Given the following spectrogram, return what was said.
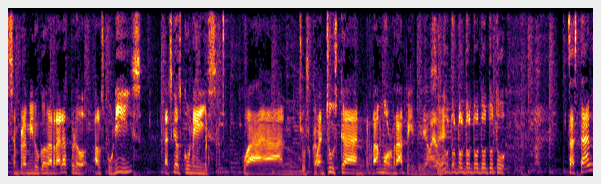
sempre miro coses rares, però els conills, saps que els conills, quan Xusquen. quan xusquen, van molt ràpid, diríem. Sí? Tu, tu, tu, tu, tu, tu, tu. S'estan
